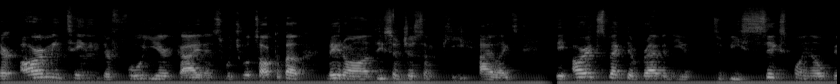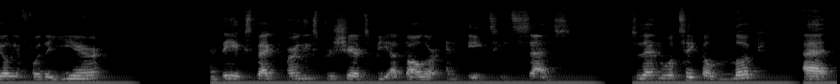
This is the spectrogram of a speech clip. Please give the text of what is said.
They are maintaining their full year guidance, which we'll talk about later on. These are just some key highlights. They are expected revenue to be 6.0 billion for the year, and they expect earnings per share to be a dollar and 18 cents. So then we'll take a look at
